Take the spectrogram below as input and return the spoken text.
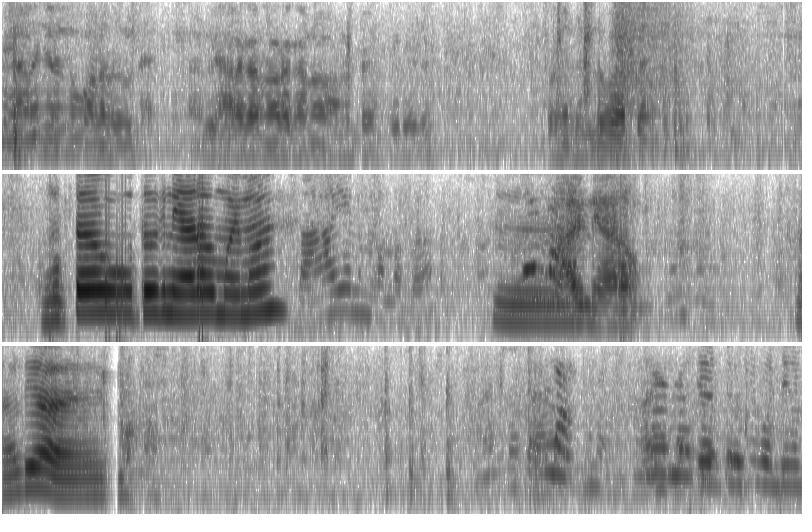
மேனேஜரெல்லாம் வளரல வேலைக்காரனும் இடக்கானோ அவன்கிட்ட தெரியாது கொஞ்சம் ரெண்டு பார்த்தேன் முட்டை ஊற்றுறதுக்கு நேரம் போயுமா காயணும் நம்மப்பா ம் நாலு நேரம் அப்படியா கொஞ்சம்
